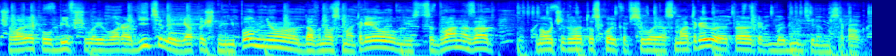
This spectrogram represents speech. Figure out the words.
человека, убившего его родителей. Я точно не помню, давно смотрел, месяца два назад. Но учитывая то, сколько всего я смотрю, это как бы длительный срок.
